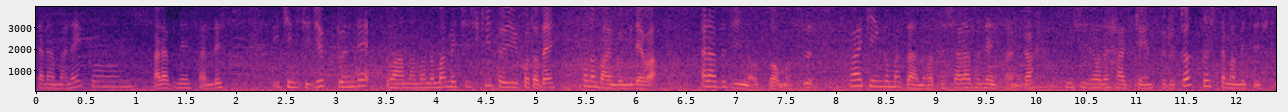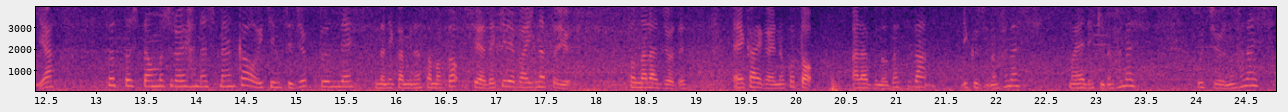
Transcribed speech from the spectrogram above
サラマレイコンアラブ姉さんです。1日10分でワーママの豆知識ということでこの番組ではアラブ人の夫を持つワーキングマザーの私アラブ姉さんが日常で発見するちょっとした豆知識やちょっとした面白い話なんかを1日10分で何か皆様とシェアできればいいなというそんなラジオです、えー、海外のことアラブの雑談育児の話前歴の話宇宙の話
